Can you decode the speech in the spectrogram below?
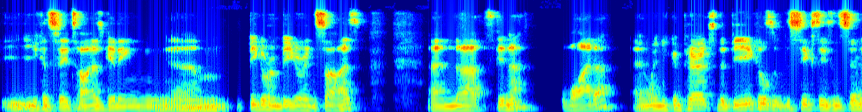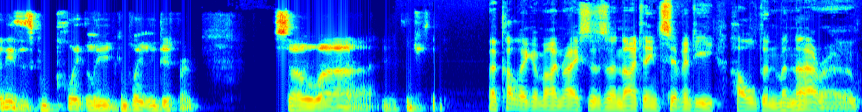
you can see tires getting um, bigger and bigger in size and uh, thinner, wider. And when you compare it to the vehicles of the 60s and 70s, it's completely completely different. So uh, it's interesting. A colleague of mine races a 1970 Holden Monaro.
